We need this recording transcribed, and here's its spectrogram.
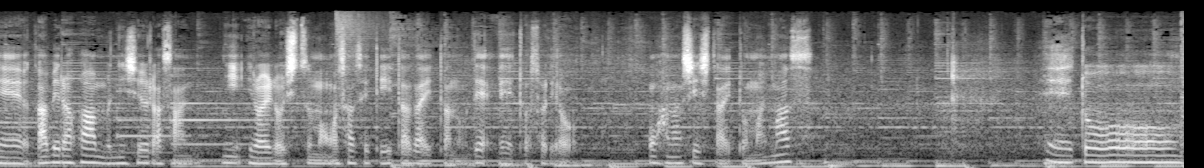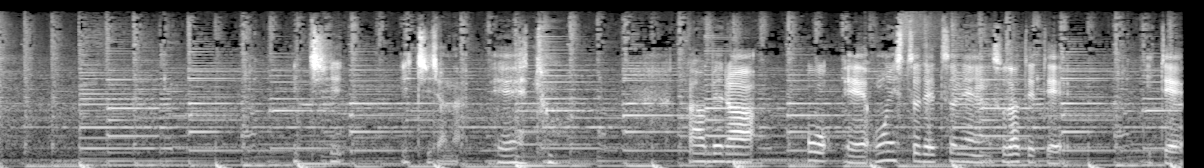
えーガーベラファーム西浦さんにいろいろ質問をさせていただいたので、えー、とそれをお話ししたいと思います。えっ、と1 1じゃないえっ、とガーベラを、えー温室で常年育てていて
